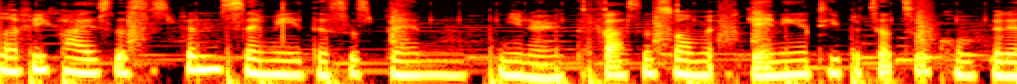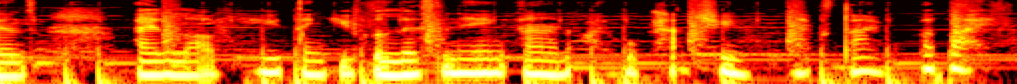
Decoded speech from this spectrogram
Love you guys. This has been Simi. This has been, you know, the first installment of gaining a deeper sense of confidence. I love you. Thank you for listening, and I will catch you next time. Bye bye.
